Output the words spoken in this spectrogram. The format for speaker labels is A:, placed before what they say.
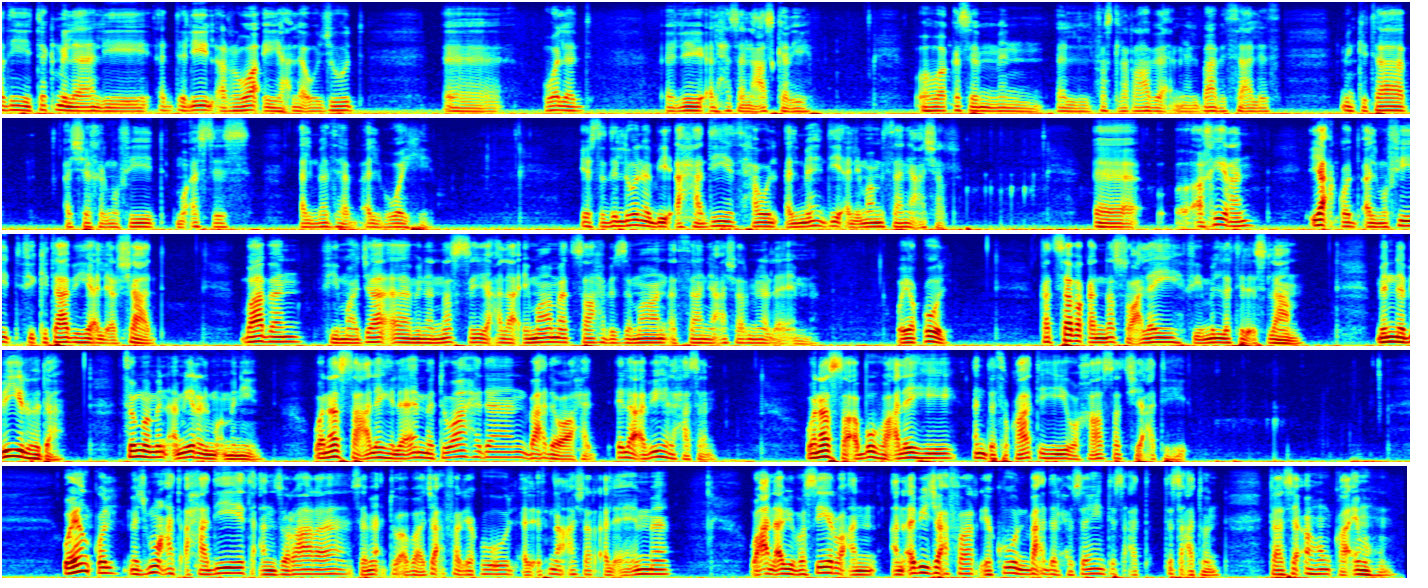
A: هذه تكملة للدليل الروائي على وجود آه، ولد للحسن العسكري وهو قسم من الفصل الرابع من الباب الثالث من كتاب الشيخ المفيد مؤسس المذهب البويهي. يستدلون بأحاديث حول المهدي الإمام الثاني عشر. آه، أخيرا يعقد المفيد في كتابه الإرشاد. بابا فيما جاء من النص على إمامة صاحب الزمان الثاني عشر من الأئمة. ويقول قد سبق النص عليه في ملة الإسلام من نبي الهدى ثم من أمير المؤمنين ونص عليه الأئمة واحدا بعد واحد إلى أبيه الحسن ونص أبوه عليه عند ثقاته وخاصة شيعته. وينقل مجموعة أحاديث عن زرارة سمعت أبا جعفر يقول الاثنى عشر الأئمة وعن أبي بصير وعن عن أبي جعفر يكون بعد الحسين تسعة, تسعة تاسعهم قائمهم.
